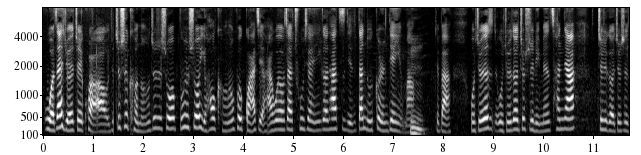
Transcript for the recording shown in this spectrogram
我在觉得这块儿啊，我就就是可能就是说，不是说以后可能会寡姐还会又再出现一个她自己的单独个人电影嘛，嗯对吧？我觉得我觉得就是里面参加这个就是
